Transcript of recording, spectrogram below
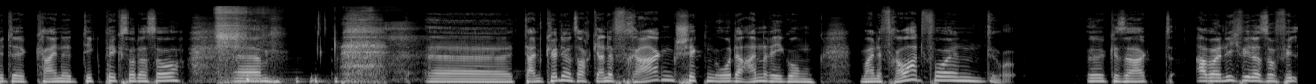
bitte keine Dickpics oder so. ähm, äh, dann könnt ihr uns auch gerne Fragen schicken oder Anregungen. Meine Frau hat vorhin äh, gesagt, aber nicht wieder so viel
